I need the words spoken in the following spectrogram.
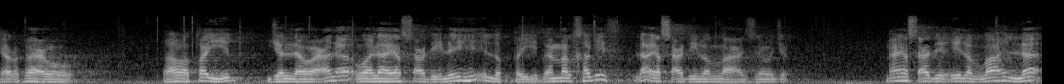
يرفعه فهو طيب. جل وعلا ولا يصعد إليه إلا الطيب. أما الخبيث لا يصعد إلى الله عز وجل. ما يصعد إلى الله إلا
